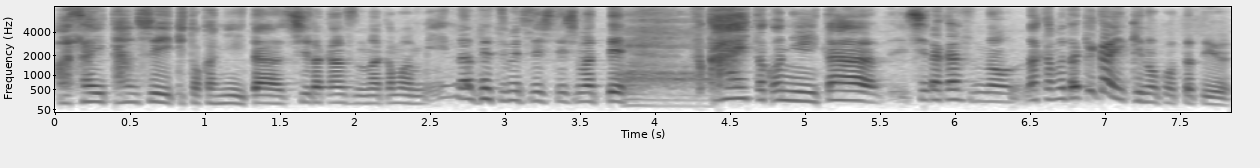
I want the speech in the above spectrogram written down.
浅い淡水域とかにいたシーラカンスの仲間はみんな絶滅してしまって深いところにいたシーラカンスの仲間だけが生き残ったという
